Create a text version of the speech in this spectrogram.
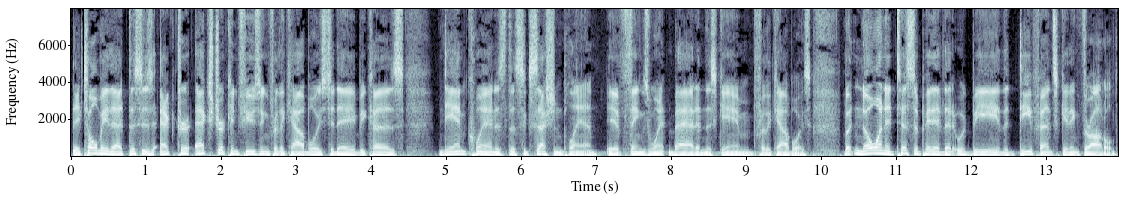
they told me that this is extra extra confusing for the Cowboys today because Dan Quinn is the succession plan if things went bad in this game for the Cowboys. But no one anticipated that it would be the defense getting throttled.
